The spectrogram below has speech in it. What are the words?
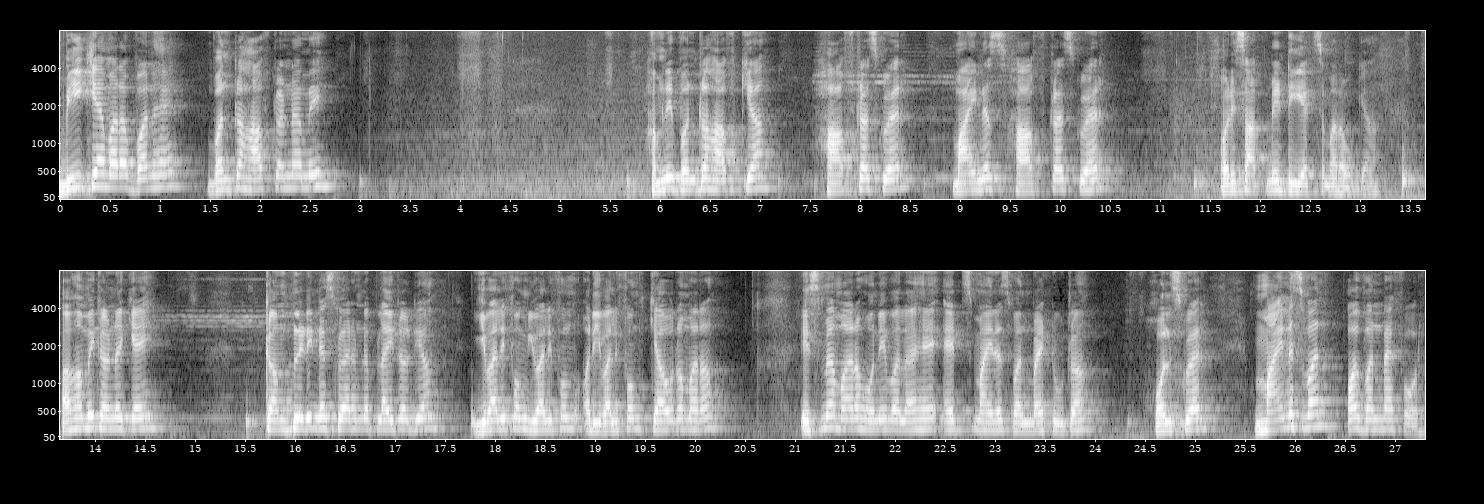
बी क्या हमारा? वन है। वन का हाफ़ करना हमें। हमने वन का हाफ़ किया। हाफ़ का स्क्वायर, माइनस हाफ़ का स्क्वायर, और इस साथ में डी एक्स हमारा हो गया। अब हमें करना क्या है? कंप्लीटिंग स्क्वायर हमने अप्लाई कर दिया। ये वाली फॉर्म ये वाली फॉर्म और ये वाली फॉर्म क्या हो रहा हमारा? इसमें हमारा होने वाला है h minus one by two का होल स्क्वायर माइनस वन और वन बाय फोर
